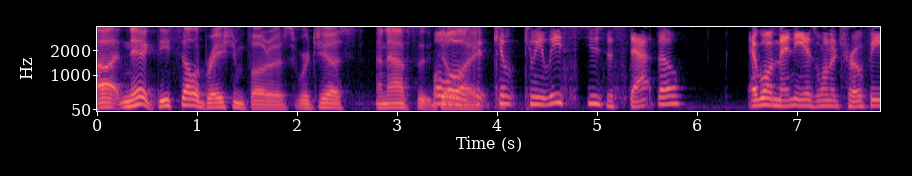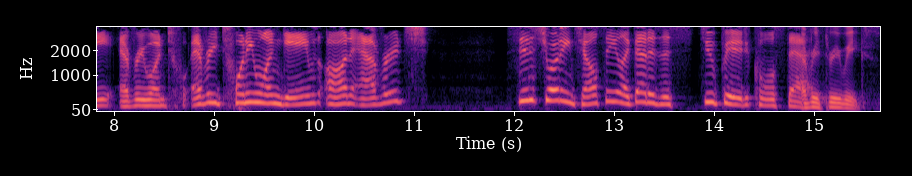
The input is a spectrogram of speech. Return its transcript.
Uh, Nick, these celebration photos were just an absolute Whoa, whoa, delight. can, can, can we at least use the stat though? Everyone Mendy has won a trophy every one tw- every 21 games on average since joining Chelsea. Like that is a stupid cool stat. Every three weeks.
